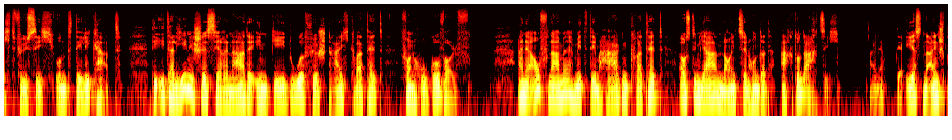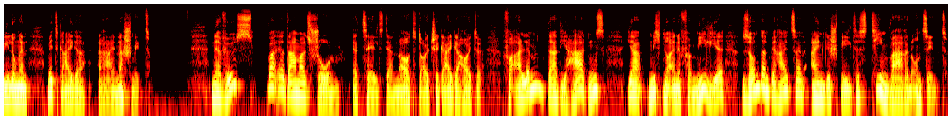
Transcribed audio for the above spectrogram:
Leichtfüßig und delikat. Die italienische Serenade in G-Dur für Streichquartett von Hugo Wolf. Eine Aufnahme mit dem Hagen-Quartett aus dem Jahr 1988. Eine der ersten Einspielungen mit Geiger Rainer Schmidt. Nervös war er damals schon, erzählt der norddeutsche Geiger heute, vor allem da die Hagens ja nicht nur eine Familie, sondern bereits ein eingespieltes Team waren und sind.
